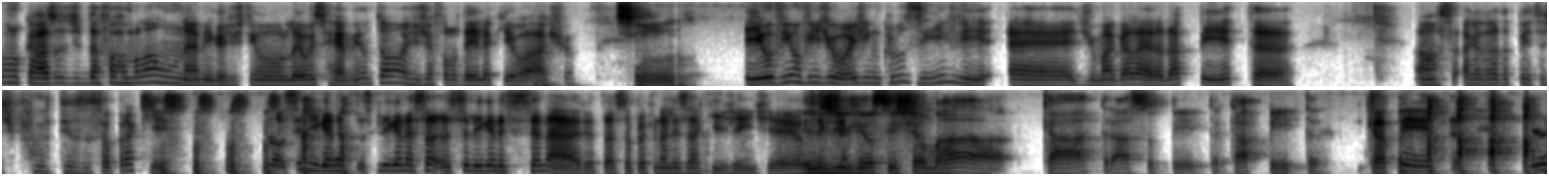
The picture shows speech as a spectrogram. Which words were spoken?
no caso de, da Fórmula 1, né, amiga? A gente tem o Lewis Hamilton, a gente já falou dele aqui, eu acho. Sim. Eu vi um vídeo hoje, inclusive, é, de uma galera da PETA. Nossa, a galera da PETA, tipo, meu Deus do céu, pra quê? Não, se, liga nessa, se, liga nessa, se liga nesse cenário, tá? Só pra finalizar aqui, gente. Eu Eles deviam que... se chamar K-PETA, capeta. Capeta. eu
